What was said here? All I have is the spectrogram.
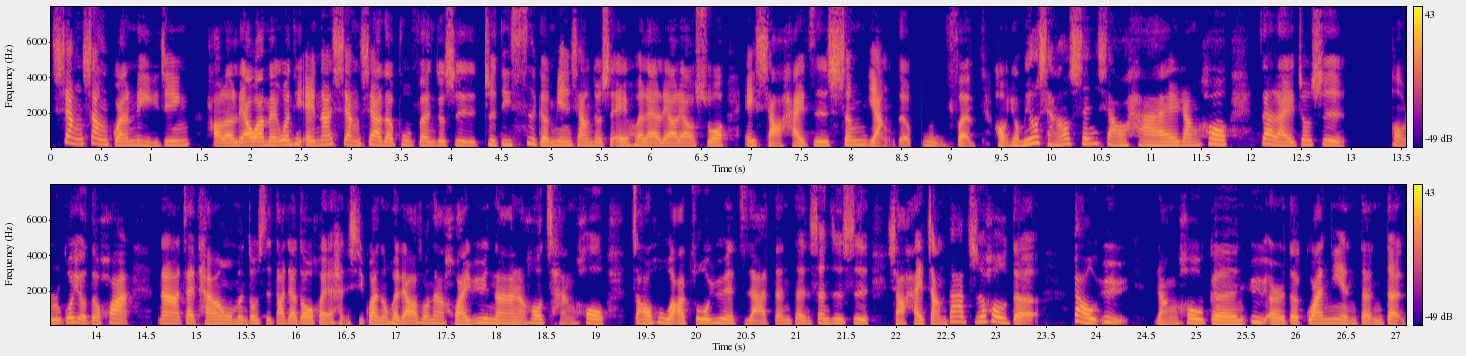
向上管理已经好了，聊完没问题。哎，那向下的部分就是至第四个面向，就是哎，会来聊聊说，哎，小孩子生养的部分，好，有没有想要生小孩？然后再来就是，好，如果有的话，那在台湾我们都是大家都会很习惯的会聊说，那怀孕啊，然后产后照护啊，坐月子啊等等，甚至是小孩长大之后的教育。然后跟育儿的观念等等，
